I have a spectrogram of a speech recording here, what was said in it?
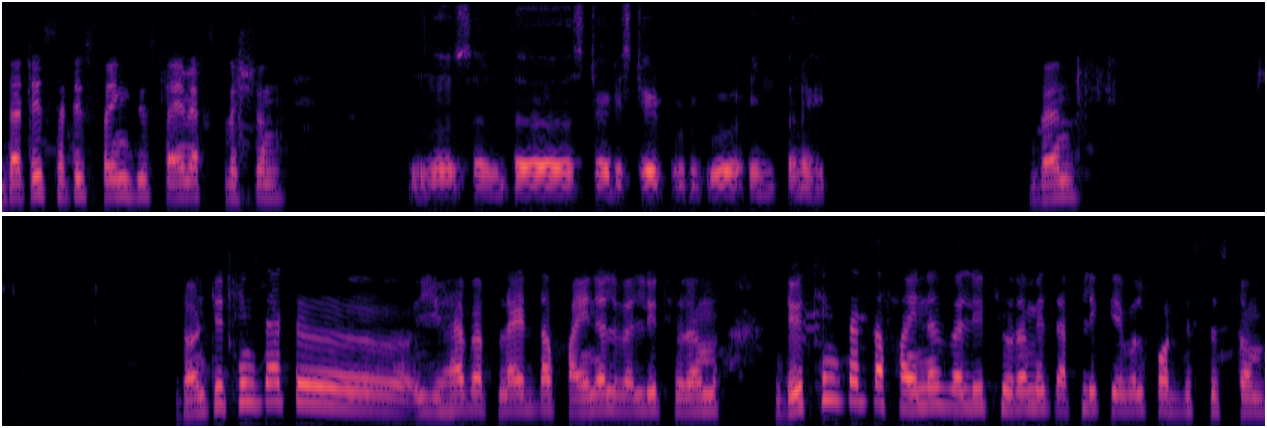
that is satisfying this time expression? No, sir. The steady state would go infinite. Then don't you think that uh, you have applied the final value theorem? Do you think that the final value theorem is applicable for this system?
